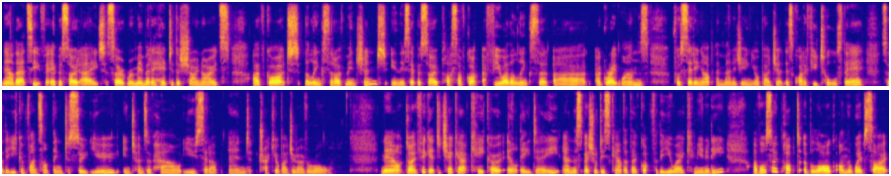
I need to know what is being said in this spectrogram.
Now that's it for episode 8. So remember to head to the show notes. I've got the links that I've mentioned in this episode, plus I've got a few other links that are, are great ones for setting up and managing your budget. There's quite a few tools there so that you can find something to suit you in terms of how you set up and track your budget overall. Now, don't forget to check out Kiiko LED and the special discount that they've got for the UA community. I've also popped a blog on the website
